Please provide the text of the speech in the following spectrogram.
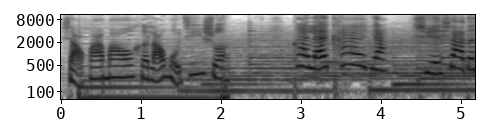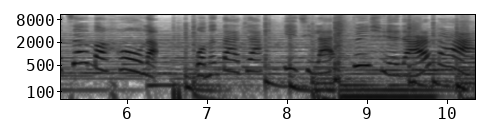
小花猫和老母鸡说：“快来看呀，雪下的这么厚了，我们大家一起来堆雪人吧！”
